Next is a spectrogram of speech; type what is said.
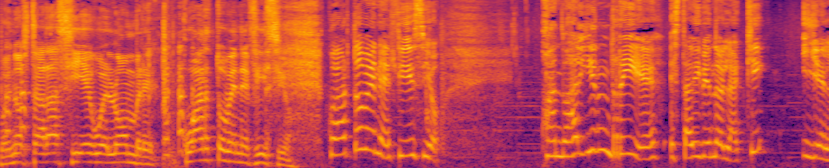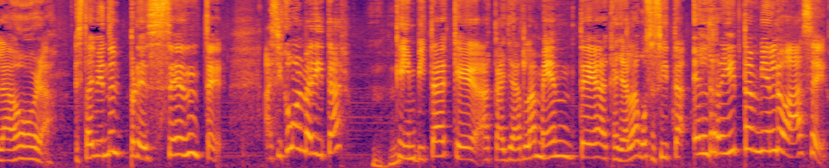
bueno, estará ciego el hombre. Cuarto beneficio. Cuarto beneficio. Cuando alguien ríe, está viviendo el aquí y el ahora. Está viviendo el presente. Así como el meditar, que invita a, que, a callar la mente, a callar la vocecita. El reír también lo hace.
